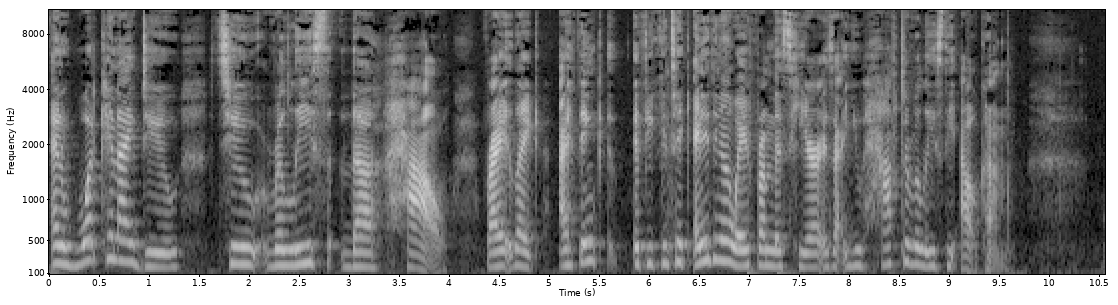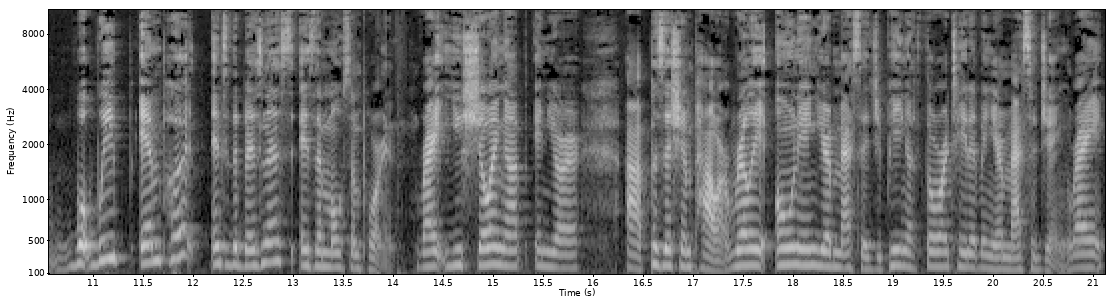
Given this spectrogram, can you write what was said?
And what can I do to release the how? Right? Like, I think if you can take anything away from this here, is that you have to release the outcome what we input into the business is the most important, right? You showing up in your uh, position power, really owning your message, being authoritative in your messaging, right?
